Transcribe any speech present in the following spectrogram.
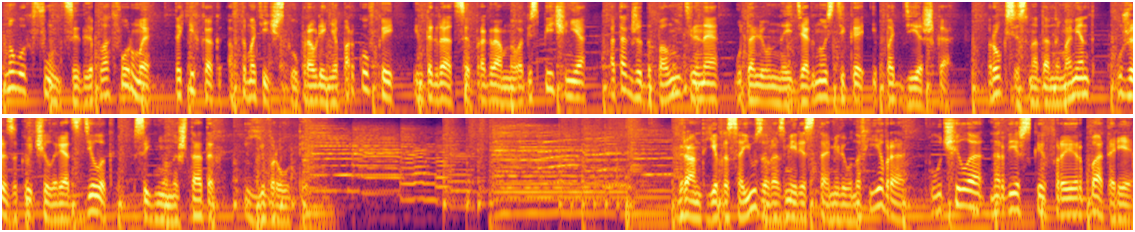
новых функций для платформы, таких как автоматическое управление парковкой, интеграция программного обеспечения, а также дополнительная удаленная диагностика и поддержка. Roxys на данный момент уже заключил ряд сделок в Соединенных Штатах и Европе. Грант Евросоюза в размере 100 миллионов евро получила норвежская Freyr Battery,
